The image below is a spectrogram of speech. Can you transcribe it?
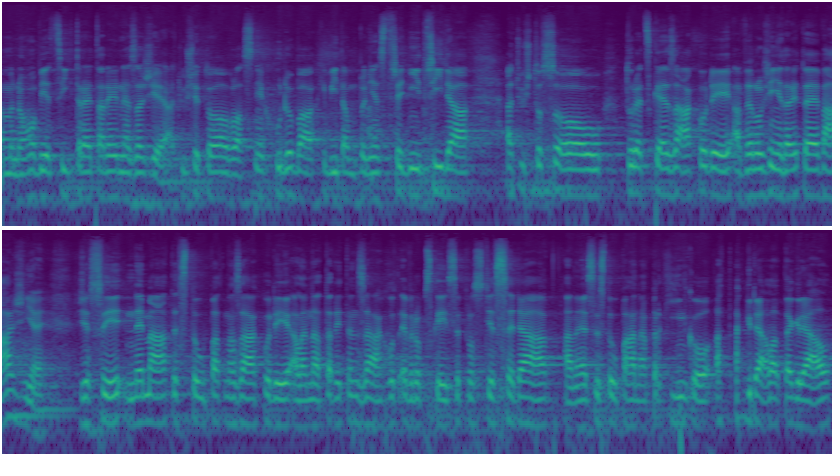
mnoho věcí, které tady nezažije. Ať už je to vlastně chudoba, chybí tam úplně střední třída, ať už to jsou turecké zákody a vyloženě tady to je vážně, že si nemáte stoupat na zákody, ale na tady ten záchod evropský se prostě sedá a ne se stoupá na prkínko a tak dál a tak dál.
